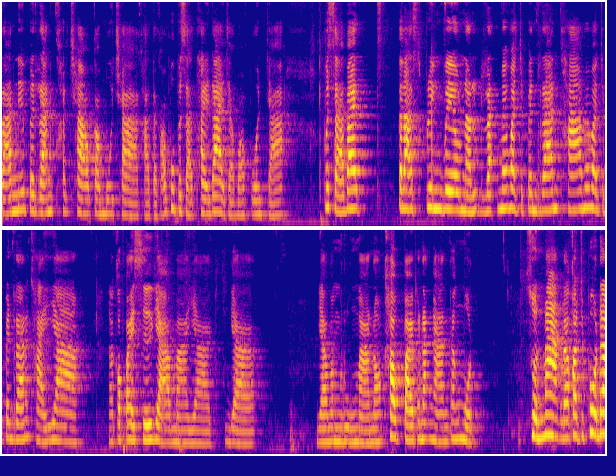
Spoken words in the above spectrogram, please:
ร้านนี้เป็นร้านชาวกัมพูชาค่ะ แต่เขาพูดภาษาไทยได้จ้ะบางปูนจ้าภาษาบ้านตลาดสปริงเวลนั้นไม่ว่าจะเป็นร้านค้าไม่ว่าจะเป็นร้านขายยา แล้วก็ไปซื้อยามายายายาบำรุงมาเนาะเข้าไปพนักงานทั้งหมด ส่วนมากแล้วเขาจะพูดได้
